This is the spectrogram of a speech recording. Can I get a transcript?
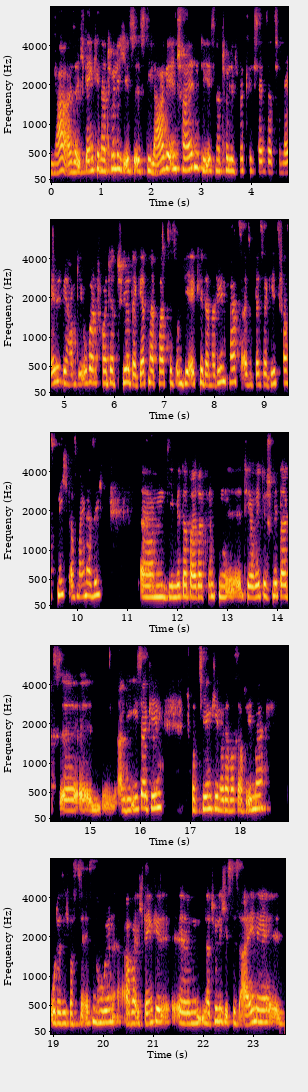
Ja, also ich denke, natürlich ist, ist die Lage entscheidend. Die ist natürlich wirklich sensationell. Wir haben die U-Bahn vor der Tür, der Gärtnerplatz ist um die Ecke, der Marienplatz. Also besser geht's fast nicht aus meiner Sicht. Ähm, die Mitarbeiter könnten äh, theoretisch mittags äh, an die Isar gehen, spazieren gehen oder was auch immer oder sich was zu essen holen. Aber ich denke, ähm, natürlich ist das eine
